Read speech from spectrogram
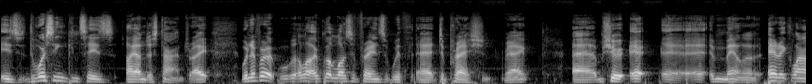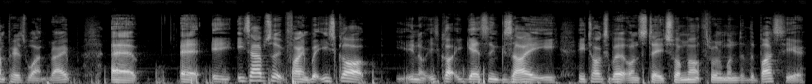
is the worst thing you can say is I understand. Right. Whenever I've got lots of friends with uh, depression. Right. Uh, I'm sure uh, uh, uh, Eric Lampaert's one, right? Uh, uh, he's absolutely fine, but he's got, you know, he's got, he gets anxiety. He talks about it on stage, so I'm not throwing him under the bus here.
